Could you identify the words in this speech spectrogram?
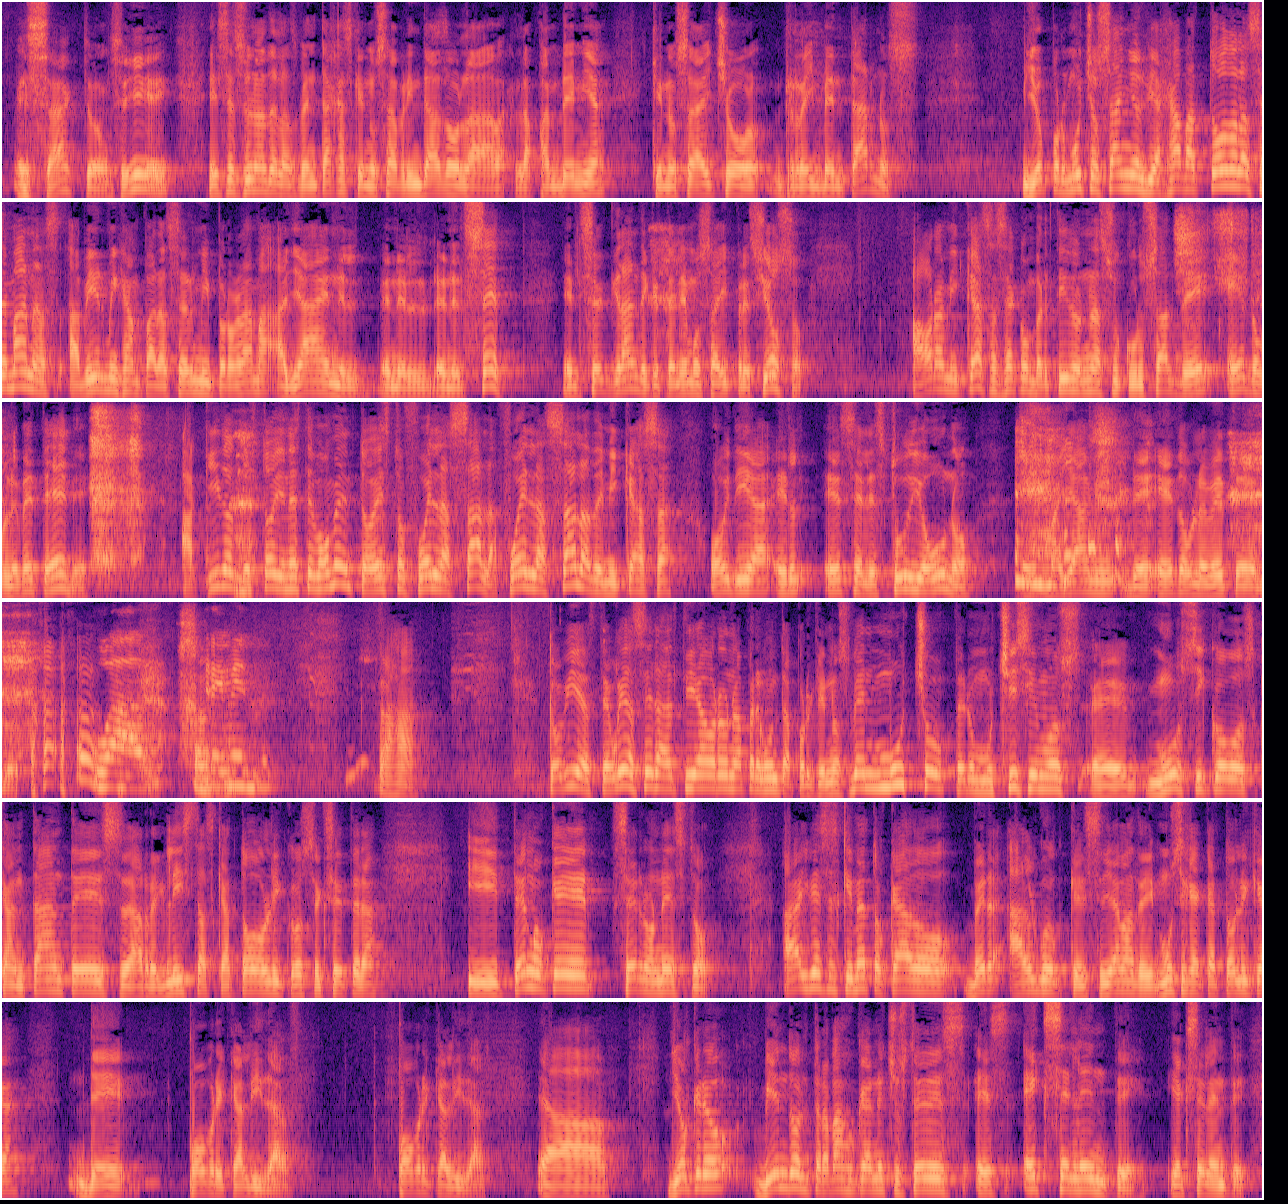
Exacto, sí. Esa es una de las ventajas que nos ha brindado la, la pandemia, que nos ha hecho reinventarnos. Yo por muchos años viajaba todas las semanas a Birmingham para hacer mi programa allá en el, en el, en el set, el set grande que tenemos ahí, precioso. Ahora mi casa se ha convertido en una sucursal de EWTN. Aquí donde estoy en este momento, esto fue la sala, fue la sala de mi casa. Hoy día es el estudio 1 en Miami de EWTN. ¡Wow! Tremendo. Ajá. Tobías, te voy a hacer a ti ahora una pregunta, porque nos ven mucho, pero muchísimos eh, músicos, cantantes, arreglistas católicos, etc. Y tengo que ser honesto. Hay veces que me ha tocado ver algo que se llama de música católica de pobre calidad. Pobre calidad. Ah, yo creo, viendo el trabajo que han hecho ustedes, es excelente, excelente.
